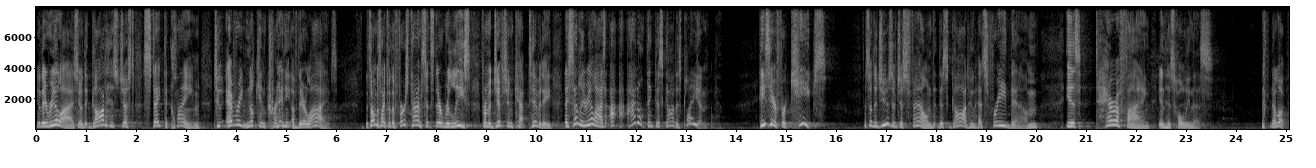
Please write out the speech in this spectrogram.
You know, they realize, you know, that God has just staked a claim to every nook and cranny of their lives. It's almost like for the first time since their release from Egyptian captivity, they suddenly realize, I, I don't think this God is playing. He's here for keeps. And so the Jews have just found that this God who has freed them is terrifying in his holiness. Now, look,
